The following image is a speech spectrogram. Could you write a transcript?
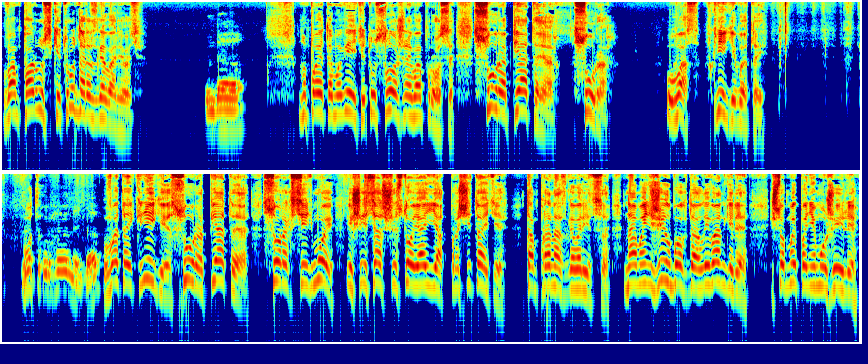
Вам по-русски трудно разговаривать? Да. Ну, поэтому, видите, тут сложные вопросы. Сура пятая, сура, у вас в книге в этой. Вот В Кургане, да? в этой книге сура 5, 47 и 66 аят. Прочитайте, там про нас говорится. Нам инжил Бог дал, Евангелие, и чтобы мы по нему жили.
